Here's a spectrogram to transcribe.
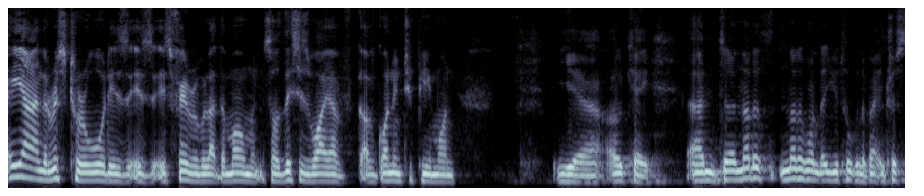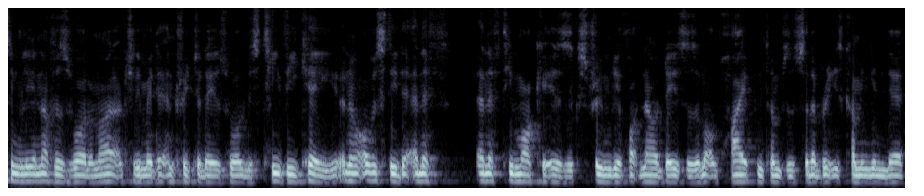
yeah, and the risk to reward is, is is favorable at the moment. So this is why I've I've gone into PMON. Yeah. Okay. And another another one that you're talking about, interestingly enough, as well, and I actually made an entry today as well, is TVK. You know, obviously the NF, NFT market is extremely hot nowadays. There's a lot of hype in terms of celebrities coming in there.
